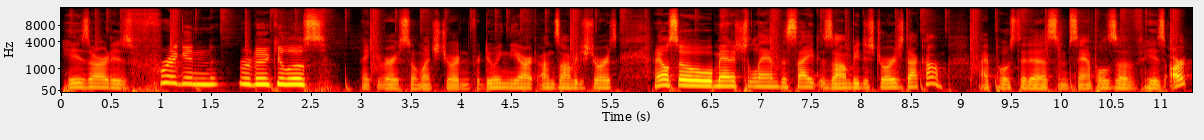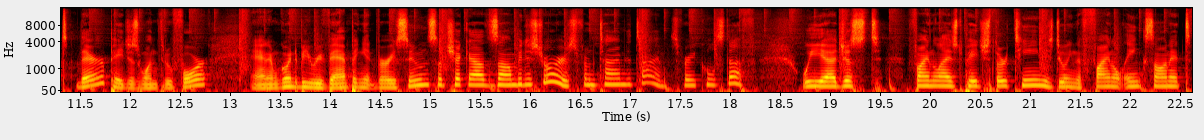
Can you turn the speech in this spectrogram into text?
His art is friggin' ridiculous. Thank you very so much, Jordan, for doing the art on Zombie Destroyers. I also managed to land the site zombiedestroyers.com. I posted uh, some samples of his art there, pages one through four, and I'm going to be revamping it very soon. So check out Zombie Destroyers from time to time. It's very cool stuff. We uh, just finalized page 13. He's doing the final inks on it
